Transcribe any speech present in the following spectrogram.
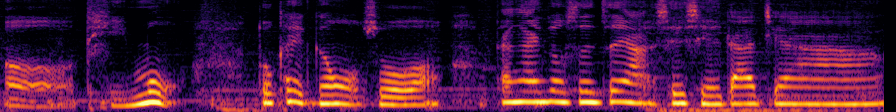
呃，题目都可以跟我说。大概就是这样，谢谢大家。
